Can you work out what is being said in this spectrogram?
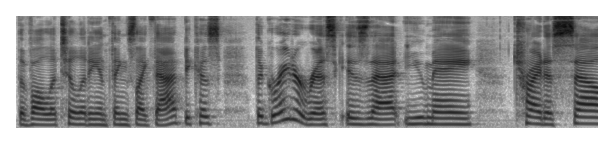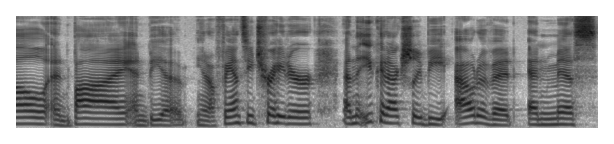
the volatility and things like that, because the greater risk is that you may try to sell and buy and be a you know fancy trader and that you could actually be out of it and miss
